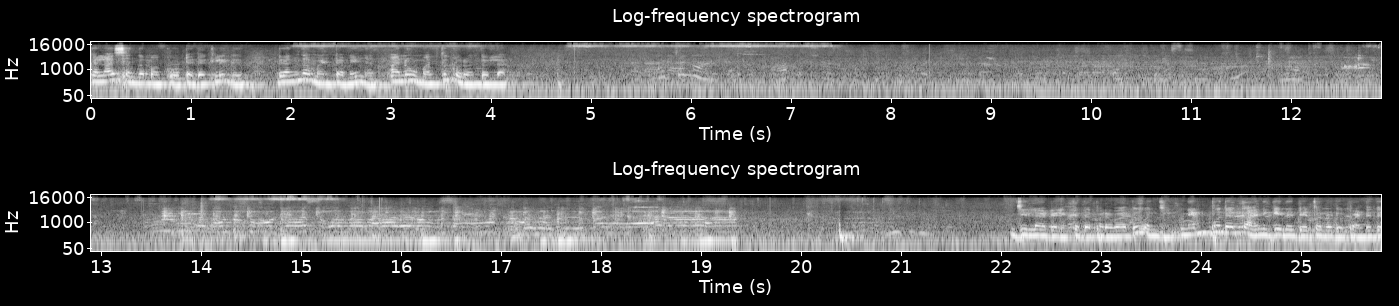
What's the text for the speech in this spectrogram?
ಕಲಾ ಸಂಗಮ ಕೂಟದಕ್ಲಿಗ್ ರಂಗಮಂಟಮೆನ ಅನುವು ಮಲ್ತು ಕೊರೊಂದುಲ್ಲ. ಜಿಲ್ಲಾಡಳಿತದ ಪರವಾದ ಒಂಜಿ ನೆಂಪುದ ಕಾನಿಗೆನ ದೆತನೊಡು ಪಂಡದ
